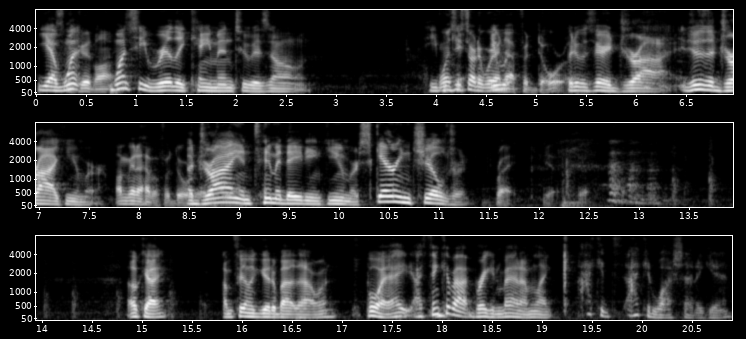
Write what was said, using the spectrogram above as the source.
Yeah, Some one- good lines. once he really came into his own. He Once he started wearing it that fedora, But it was very dry. It was a dry humor. I'm gonna have a fedora. A dry, intimidating humor, scaring children. Right. Yeah. yeah. Okay. I'm feeling good about that one. Boy, I, I think about Breaking Bad, I'm like, I could I could watch that again.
